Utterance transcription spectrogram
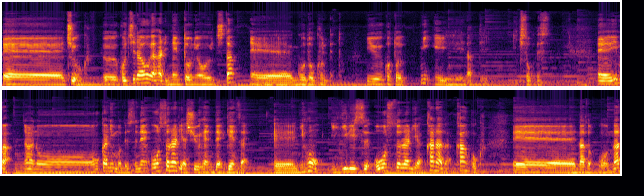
えー中国こちらをやはり念頭に置いた、えー合同訓練ということに、なっていきそうです。え今、あのー他にもですね、オーストラリア周辺で現在、えー日本、イギリス、オーストラリア、カナダ、韓国、えーなど7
